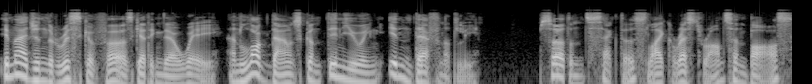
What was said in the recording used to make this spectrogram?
Imagine the risk averse getting their way and lockdowns continuing indefinitely. Certain sectors, like restaurants and bars,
